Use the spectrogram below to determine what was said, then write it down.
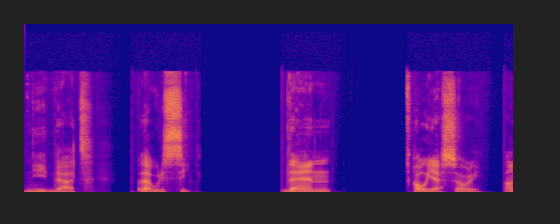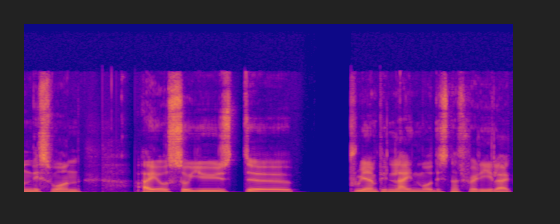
need that, but I will see. Then, oh yeah, sorry. On this one, I also used the preamp inline mode. It's not really like,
